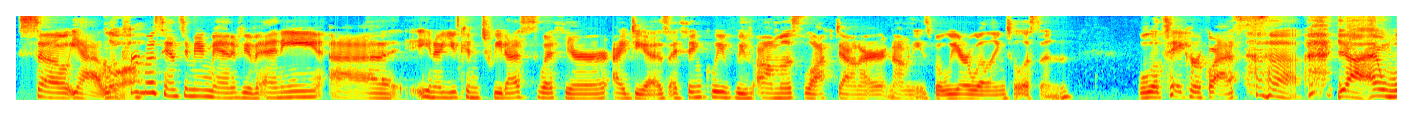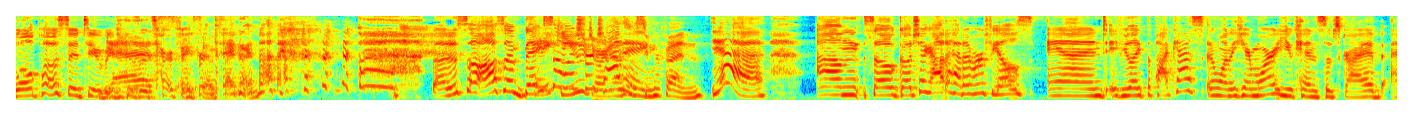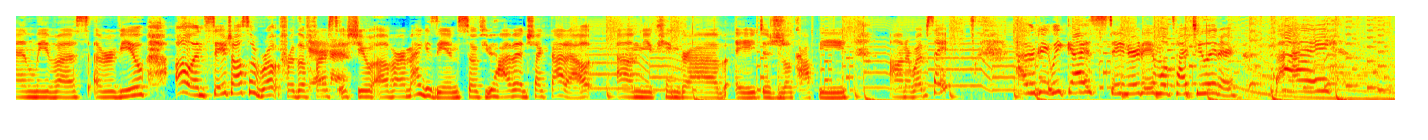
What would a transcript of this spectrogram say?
So yeah, look for most handsome young man. If you have any, uh, you know, you can tweet us with your ideas. I think we've we've almost locked down our nominees, but we are willing to listen. We'll take requests. yeah, and we'll post it too because yes, it's our favorite so thing. that is so awesome. Thanks Thank so much you, for Jordan. chatting. super fun. Yeah. Um, so go check out Head Over Feels. And if you like the podcast and want to hear more, you can subscribe and leave us a review. Oh, and Sage also wrote for the yeah. first issue of our magazine. So if you haven't checked that out, um, you can grab a digital copy on our website. Have a great week, guys. Stay nerdy, and we'll talk to you later. Bye.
